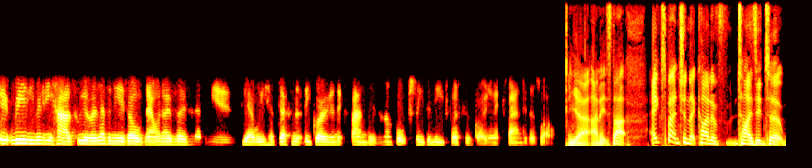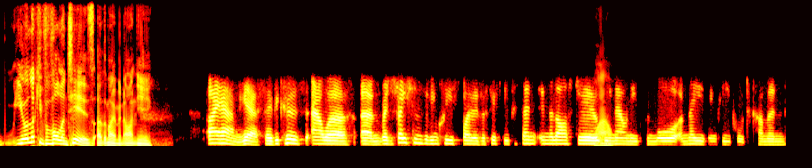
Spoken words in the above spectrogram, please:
It really, really has. We are 11 years old now, and over those 11 years, yeah, we have definitely grown and expanded, and unfortunately, the need for us has grown and expanded as well. Yeah, and it's that expansion that kind of ties into you're looking for volunteers at the moment, aren't you? I am, yeah. So because our um, registrations have increased by over 50% in the last year, wow. we now need some more amazing people to come and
